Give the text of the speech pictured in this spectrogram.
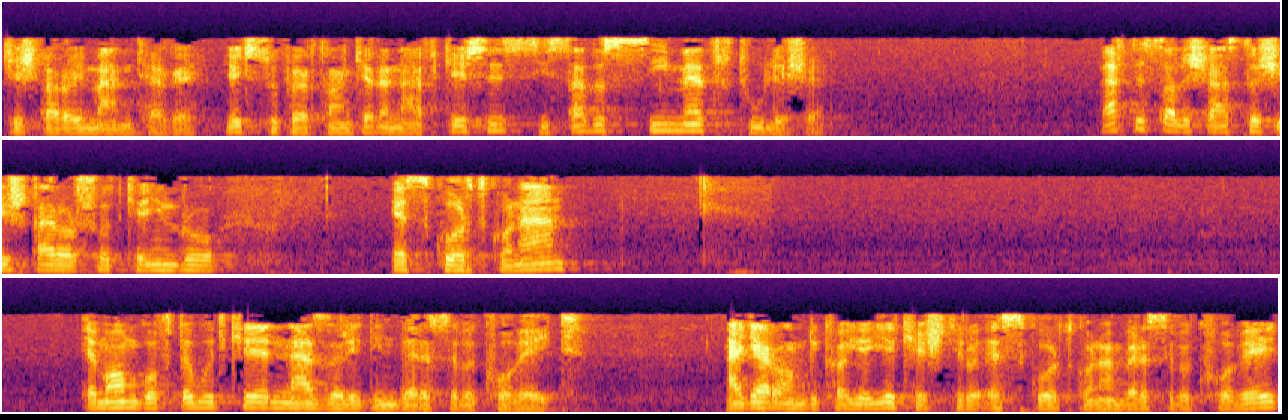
کشورهای منطقه. یک سوپر تانکر نفکش 330 متر طولشه. وقتی سال 66 قرار شد که این رو اسکورت کنن امام گفته بود که نذارید این برسه به کویت. اگر آمریکایی‌ها یک کشتی رو اسکورت کنن برسه به کویت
